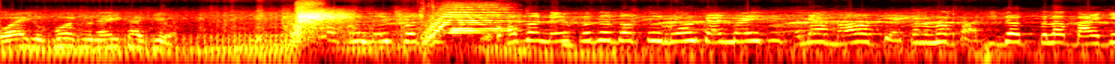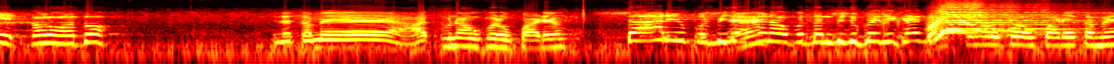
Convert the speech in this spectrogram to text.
ઊભો ઊભો છું નહીં થશો ખબર નહીં પડતી. તો તું રોંગ time આવી. અલ્યા, મારો ઢેકાણમાં પાછી દો પેલા બાઈકે એટલો હતો. એટલે તમે હાથ ઉપર ઉપાડ્યો? તારી ઉપર બીજા હે? ઉપર તને બીજું કોઈ દેખાય ઉપર ઉપાડ્યો તમે?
